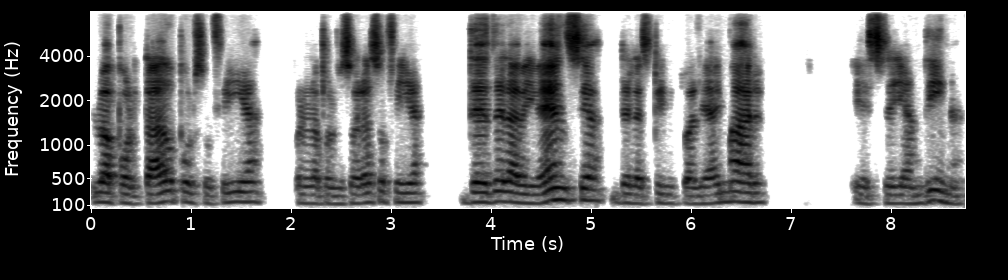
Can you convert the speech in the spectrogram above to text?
lo aportado por Sofía, por la profesora Sofía, desde la vivencia de la espiritualidad aymara este, y andina.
